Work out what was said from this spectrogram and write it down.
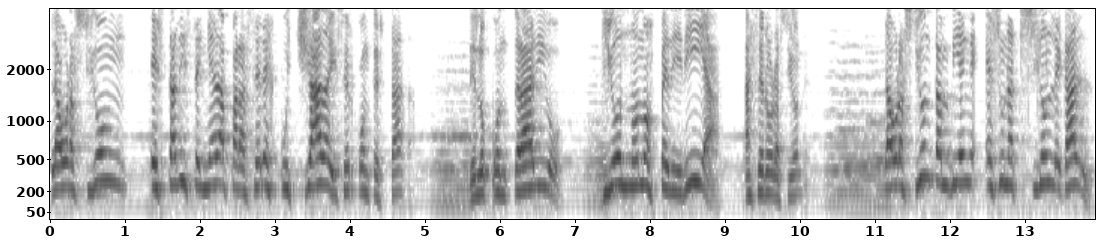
la oración está diseñada para ser escuchada y ser contestada. De lo contrario, Dios no nos pediría hacer oraciones. La oración también es una acción legal.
